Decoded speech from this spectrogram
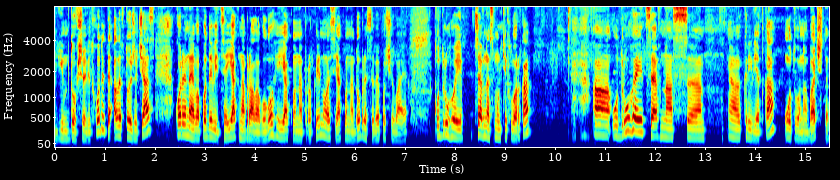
їм довше відходити, але в той же час коренева, подивіться, як набрала вологи, як вона прокинулась, як вона добре себе почуває. У другої це в нас мультифлорка. А у другої це в нас е, е. От вона, бачите.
